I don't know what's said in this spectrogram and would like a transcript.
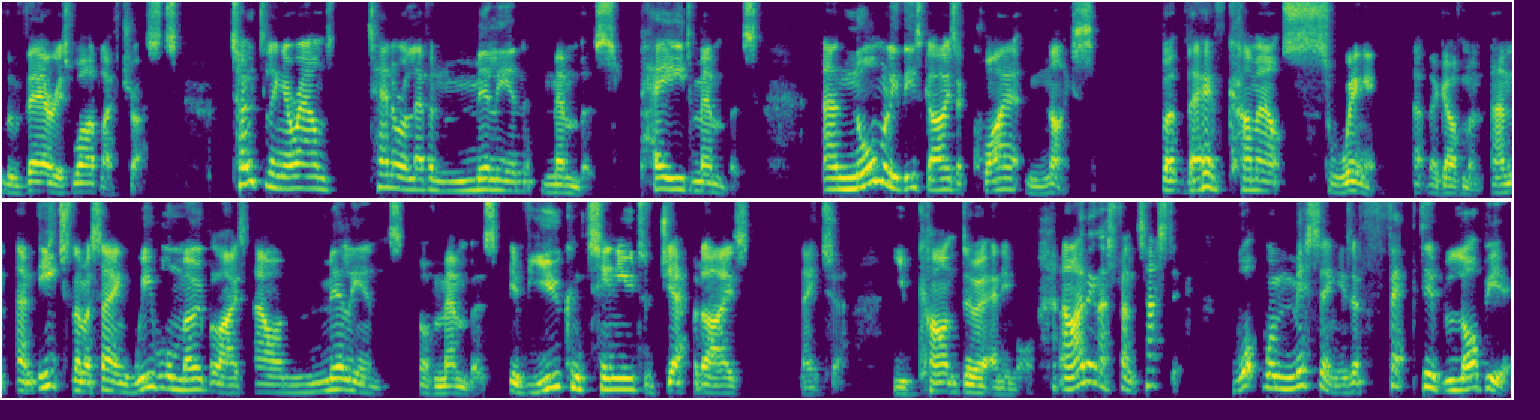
the various wildlife trusts, totaling around 10 or 11 million members, paid members. And normally these guys are quiet and nice, but they have come out swinging at the government. And, and each of them are saying, we will mobilize our millions of members if you continue to jeopardize nature. You can't do it anymore. And I think that's fantastic. What we're missing is effective lobbying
